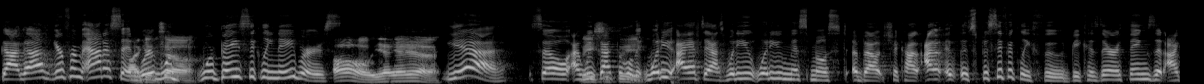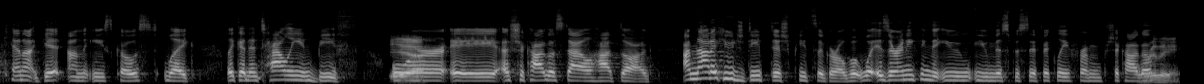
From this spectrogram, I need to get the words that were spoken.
Gaga. You're from Addison. I we're, we're, we're basically neighbors. Oh yeah, yeah, yeah. Yeah. So I, we've got the whole thing. What do you? I have to ask. What do you? What do you miss most about Chicago? I, uh, specifically food, because there are things that I cannot get on the East Coast, like like an Italian beef or a, a Chicago-style hot dog. I'm not a huge deep dish pizza girl, but what, is there anything that you you miss specifically from Chicago? Really?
